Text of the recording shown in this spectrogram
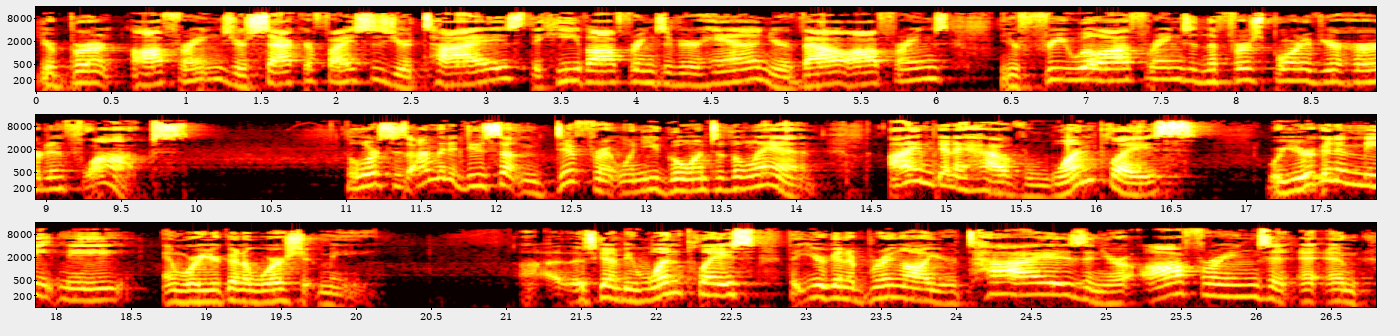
your burnt offerings, your sacrifices, your tithes, the heave offerings of your hand, your vow offerings, your free will offerings, and the firstborn of your herd and flocks. The Lord says, I'm going to do something different when you go into the land. I'm going to have one place where you're going to meet me and where you're going to worship me. Uh, there's going to be one place that you're going to bring all your tithes and your offerings and, and,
